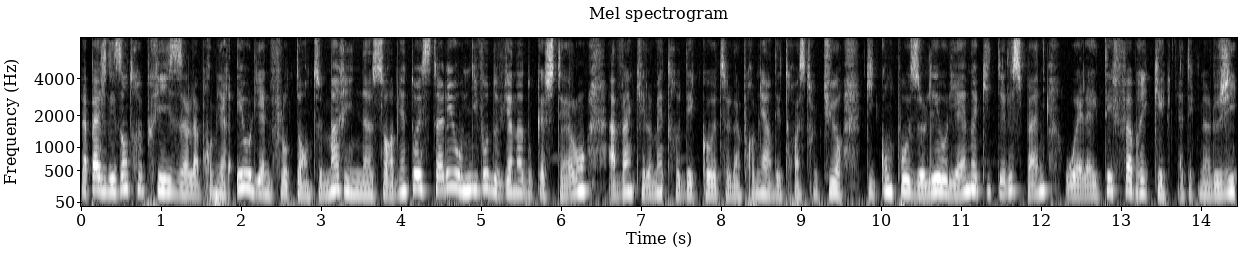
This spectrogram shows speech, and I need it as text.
La page des entreprises, la première éolienne flottante marine, sera bientôt installée au niveau de Viana do Castelo, à 20 km des côtes. La première des trois structures qui composent l'éolienne a quitté l'Espagne où elle a été fabriquée. La technologie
